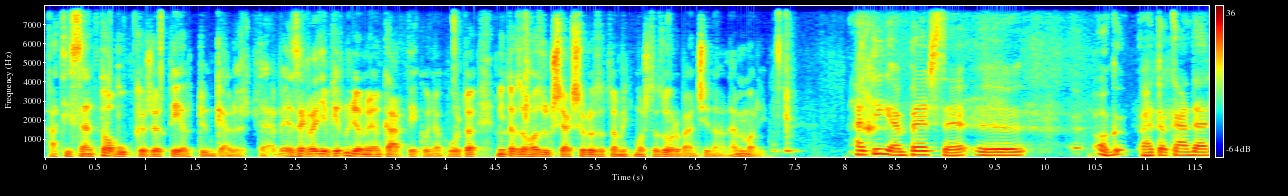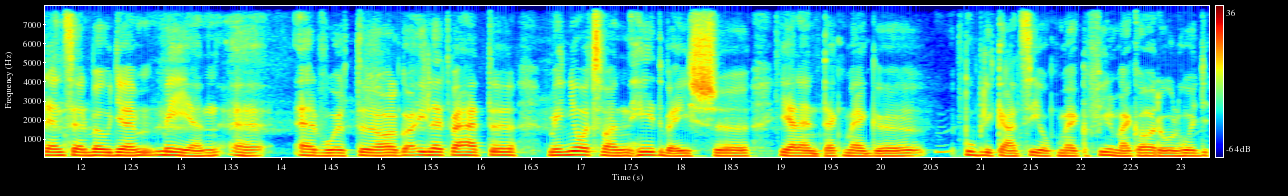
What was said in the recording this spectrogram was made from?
Hát hiszen tabuk között éltünk előtte. Ezekre egyébként ugyanolyan olyan kártékonyak voltak, mint az a hazugság sorozat, amit most az Orbán csinál, nem Mari? Hát igen, persze. A, hát a Kádár rendszerben ugye mélyen el volt hallga, illetve hát még 87-ben is jelentek meg publikációk, meg filmek arról, hogy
